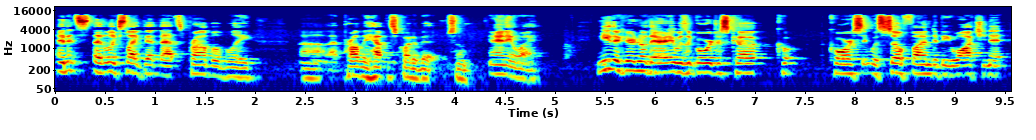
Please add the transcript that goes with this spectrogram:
And it's, it looks like that that's probably uh, that probably happens quite a bit. So anyway, neither here nor there. It was a gorgeous co- co- course. It was so fun to be watching it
